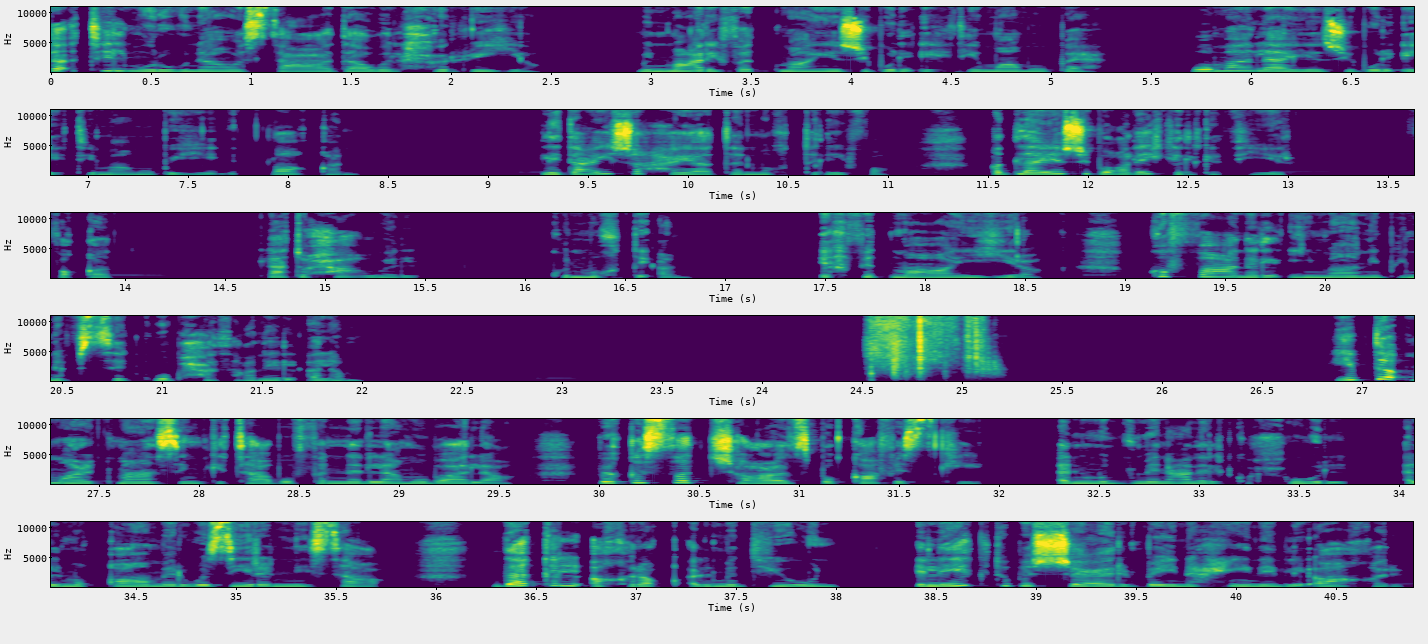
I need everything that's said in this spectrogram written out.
تأتي المرونة والسعادة والحرية من معرفة ما يجب الاهتمام به وما لا يجب الاهتمام به إطلاقًا. لتعيش حياة مختلفة قد لا يجب عليك الكثير، فقط لا تحاول، كن مخطئًا، اخفض معاييرك، كف عن الإيمان بنفسك وابحث عن الألم. يبدأ مارك مانسون كتابه فن اللامبالاة بقصة تشارلز بوكافسكي المدمن على الكحول المقامر وزير النساء. ذاك الأخرق المديون اللي يكتب الشعر بين حين لآخر.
